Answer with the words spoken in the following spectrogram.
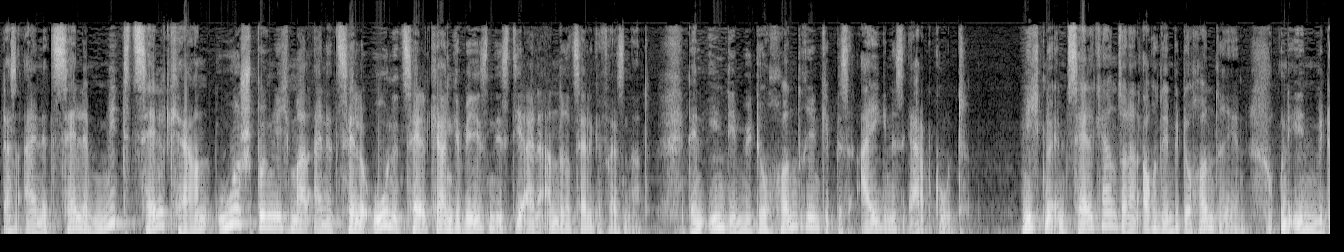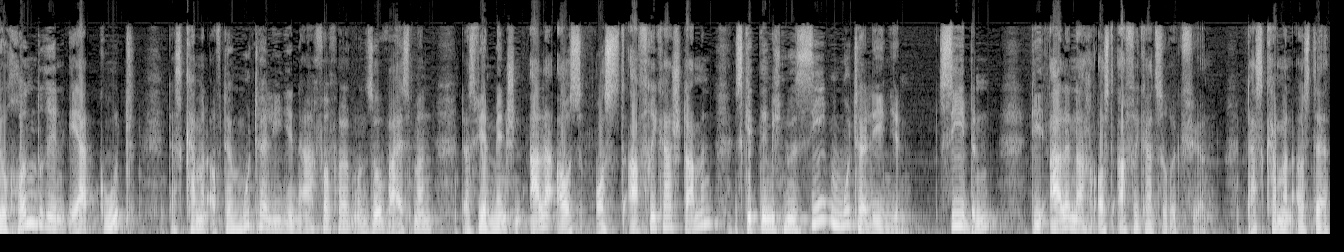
dass eine Zelle mit Zellkern ursprünglich mal eine Zelle ohne Zellkern gewesen ist, die eine andere Zelle gefressen hat. Denn in den Mitochondrien gibt es eigenes Erbgut. Nicht nur im Zellkern, sondern auch in den Mitochondrien. Und in Mitochondrien Erbgut, das kann man auf der Mutterlinie nachverfolgen und so weiß man, dass wir Menschen alle aus Ostafrika stammen. Es gibt nämlich nur sieben Mutterlinien, sieben, die alle nach Ostafrika zurückführen. Das kann man aus der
